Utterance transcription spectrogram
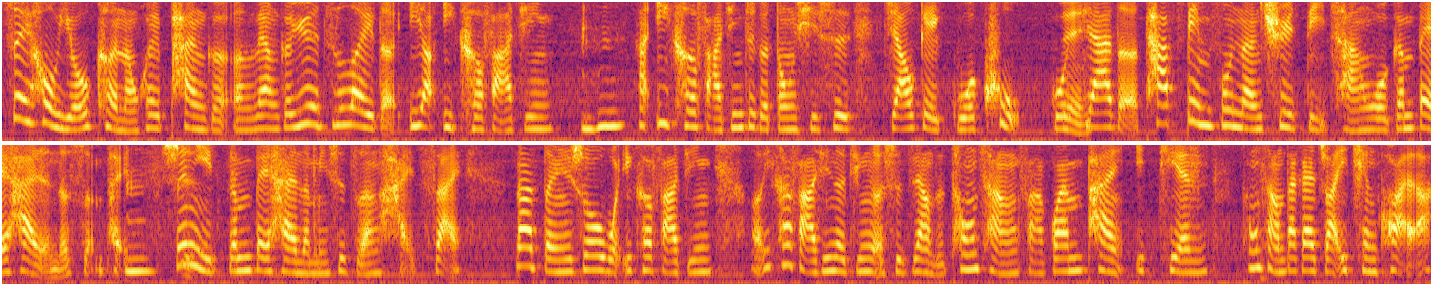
最后有可能会判个呃两个月之类的，要一颗罚金。嗯哼，那一颗罚金这个东西是交给国库国家的，它并不能去抵偿我跟被害人的损赔。嗯，所以你跟被害人的民事责任还在。那等于说我一颗罚金，呃，一颗罚金的金额是这样子，通常法官判一天。通常大概抓一千块啦，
